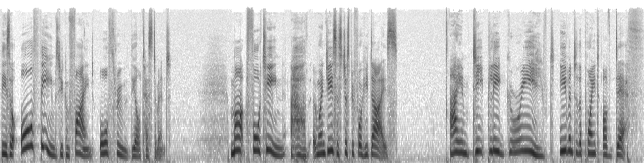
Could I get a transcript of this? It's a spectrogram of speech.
These are all themes you can find all through the Old Testament. Mark 14, ah, when Jesus, just before he dies, I am deeply grieved, even to the point of death.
